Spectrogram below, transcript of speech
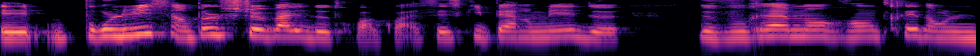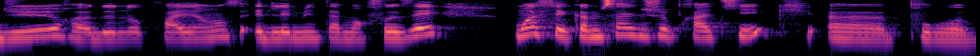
Et pour lui, c'est un peu le cheval de Troie, quoi. C'est ce qui permet de de vraiment rentrer dans le dur de nos croyances et de les métamorphoser. Moi, c'est comme ça que je pratique euh, pour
